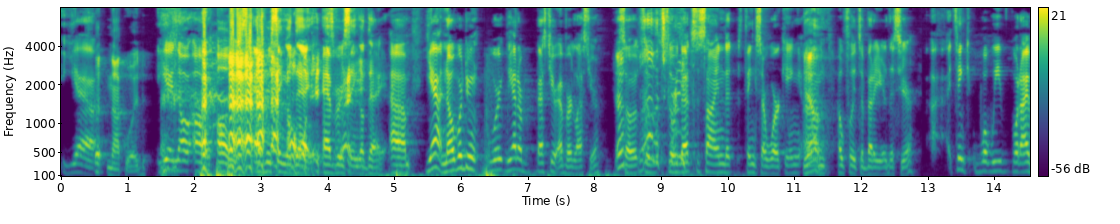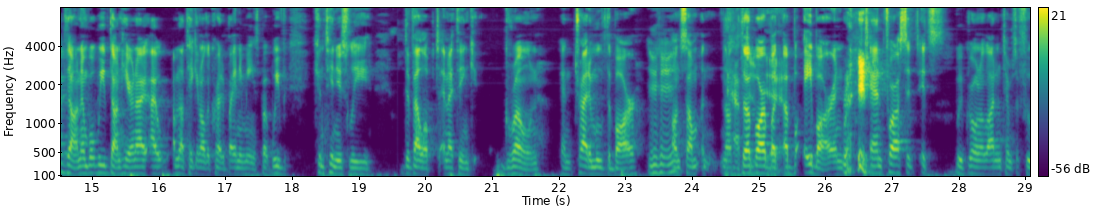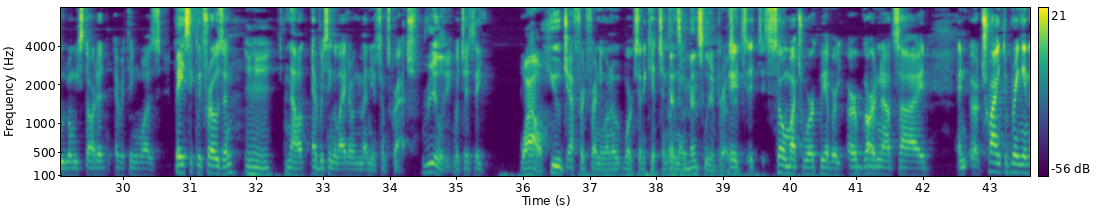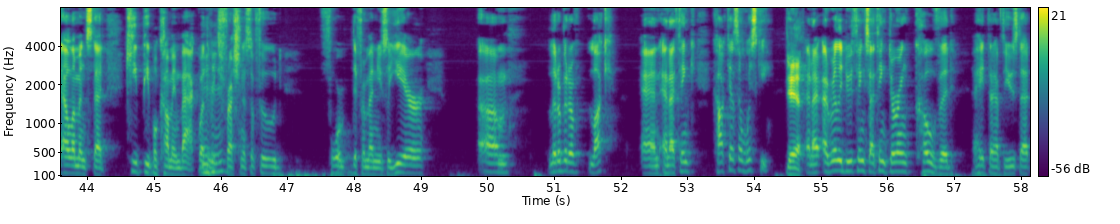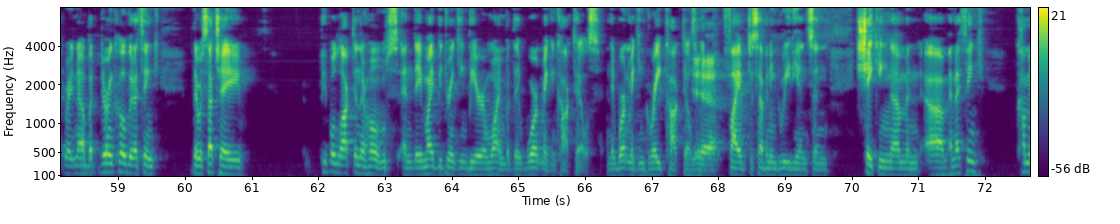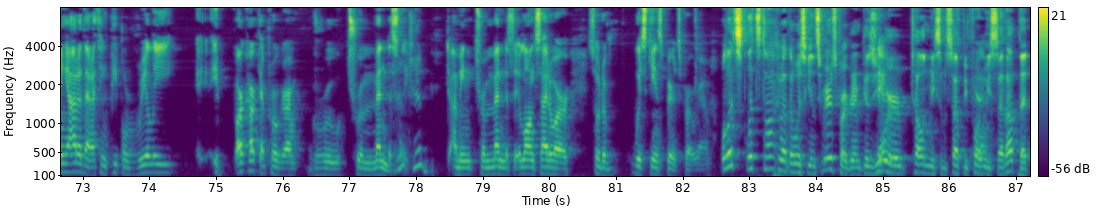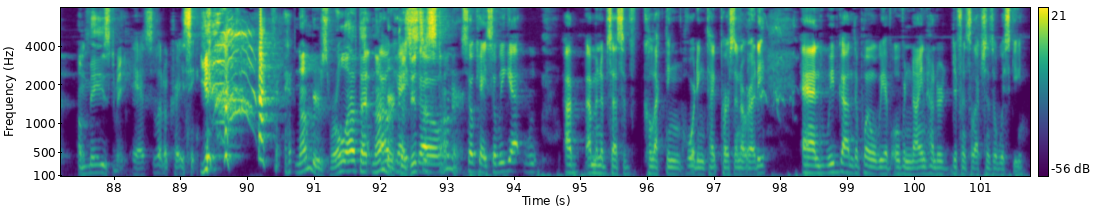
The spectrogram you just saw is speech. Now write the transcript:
Yeah. Knock wood. Yeah, no, oh, always, every single day, Always, every right. single day. Um, yeah, no, we're doing. We're, we had our best year ever last year, Oh, so wow, so, that's so that's a sign that things are working. Yeah. Um, hopefully, it's a better year this year. I- think what we what I've done and what we've done here, and I, I I'm not taking all the credit by any means, but we've continuously developed and I think grown and try to move the bar on some not Have the to, bar but a, a bar and Right. and for us it, it's we've grown a lot in terms of food when we started everything was basically frozen Mm-hmm. now every single item on the menu is from scratch Really? which is a Wow. huge effort for anyone who works in a kitchen That's no- immensely impressive. it's it's so much work. We have a herb garden outside. and uh, trying to bring in elements that keep people coming back, whether it's freshness of food, four different menus a year, um, a little bit of luck, and and I think cocktails and whiskey. Yeah. And I, I really do think so. I think during COVID, I hate that I have to use that right now, but during COVID, I think there was such a people locked in their homes and they might be drinking beer and wine, but they weren't making cocktails and they weren't making great cocktails Yeah. with five to seven ingredients and shaking them. And um, and I think coming out of that, I think people really. It, our cocktail program grew tremendously. I mean, tremendously alongside of our sort of whiskey and spirits program. Well, let's let's talk about the whiskey and spirits program because you Yeah. were telling me some stuff before Yeah. we set up that amazed me. Yeah, it's a little crazy. Yeah. Numbers. Roll out that number because it's a stunner. So okay, so we get. I'm, I'm an obsessive collecting, hoarding type person already, and we've gotten to the point where we have over 900 different selections of whiskey.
